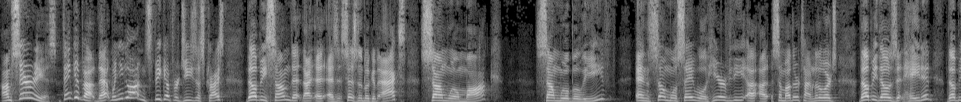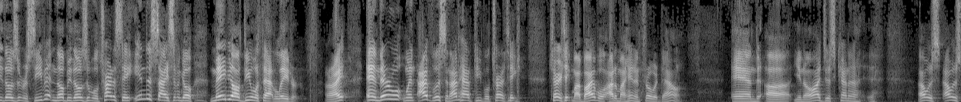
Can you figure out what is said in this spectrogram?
I'm serious. Think about that. When you go out and speak up for Jesus Christ, there'll be some that, as it says in the book of Acts, some will mock, some will believe, and some will say, We'll hear of thee uh, uh, some other time. In other words, there'll be those that hate it, there'll be those that receive it, and there'll be those that will try to say indecisive and go, Maybe I'll deal with that later. All right? And there, when I've listened, I've had people try to take, try to take my Bible out of my hand and throw it down. And, uh, you know, I just kind of, I was, I was,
